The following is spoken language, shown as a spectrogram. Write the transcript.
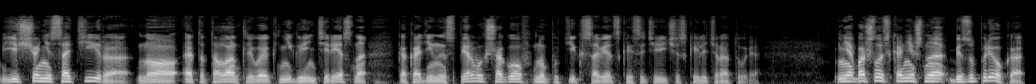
еще не сатира, но эта талантливая книга интересна как один из первых шагов на пути к советской сатирической литературе. Не обошлось, конечно, без упрека,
